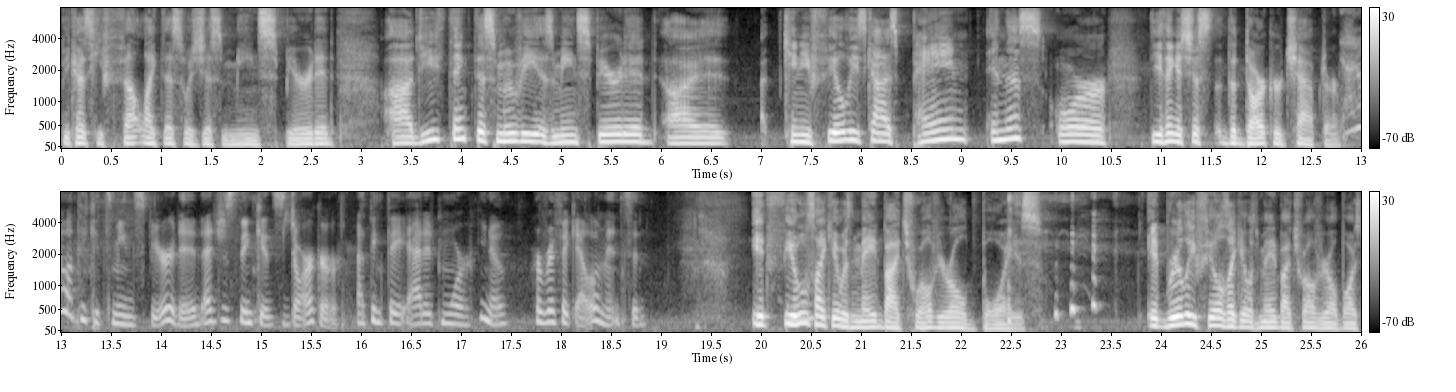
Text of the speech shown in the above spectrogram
because he felt like this was just mean spirited. Uh, do you think this movie is mean spirited? Uh, can you feel these guys' pain in this, or do you think it's just the darker chapter? I don't think it's mean spirited. I just think it's darker. I think they added more, you know, horrific elements and It feels like it was made by 12 year old boys. it really feels like it was made by 12 year old boys.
